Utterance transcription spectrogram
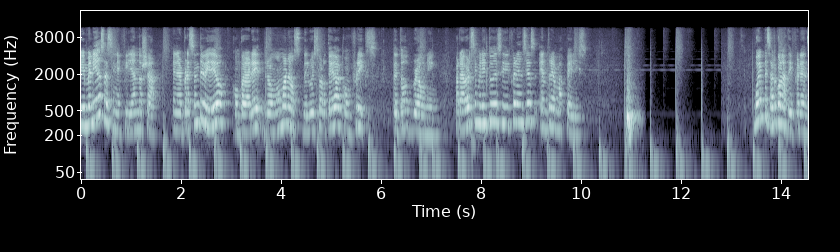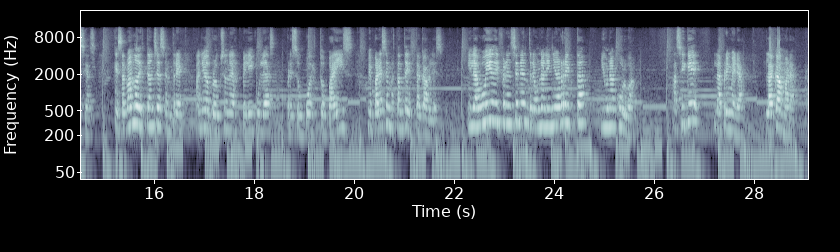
Bienvenidos a Cinefiliando Ya. En el presente video compararé Dromómanos de Luis Ortega con Freaks de Todd Browning para ver similitudes y diferencias entre ambas pelis. Voy a empezar con las diferencias, que salvando distancias entre año de producción de las películas, presupuesto, país, me parecen bastante destacables. Y las voy a diferenciar entre una línea recta y una curva. Así que, la primera, la cámara.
